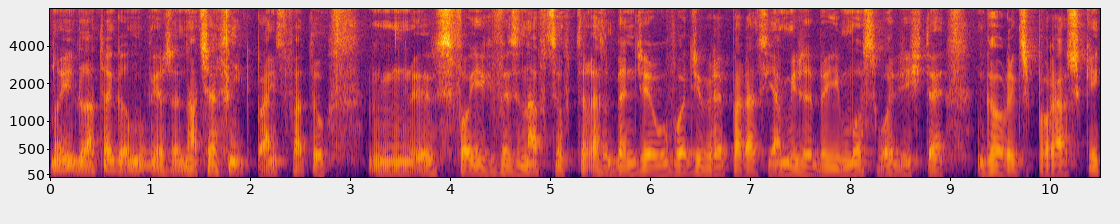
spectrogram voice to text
No i dlatego mówię, że naczelnik państwa tu swoich wyznawców teraz będzie uwodził reparacjami, żeby im osłodzić tę gorycz porażki,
